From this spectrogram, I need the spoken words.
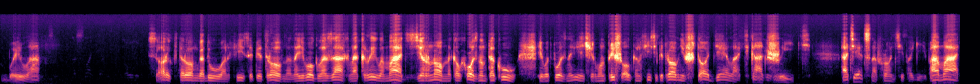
Было. В сорок втором году Анфиса Петровна на его глазах накрыла мать зерном на колхозном таку. И вот поздно вечером он пришел к Анфисе Петровне, что делать, как жить. Отец на фронте погиб, а мать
